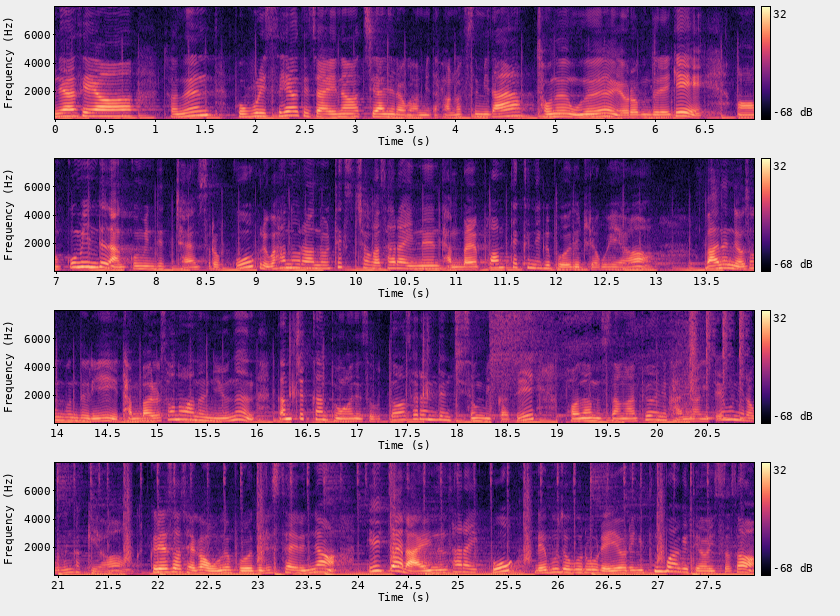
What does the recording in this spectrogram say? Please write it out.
안녕하세요. 저는 보브리스 헤어 디자이너 지안이라고 합니다. 반갑습니다. 저는 오늘 여러분들에게 어, 꾸민 듯 안 꾸민 듯 자연스럽고 그리고 한 올 한 올 texture가 살아있는 단발 펌 테크닉을 보여드리려고 해요. 많은 여성분들이 단발을 선호하는 이유는 깜찍한 동안에서부터 세련된 지성미까지 변화무쌍한 표현이 가능하기 때문이라고 생각해요. 그래서 제가 오늘 보여드릴 스타일은요. 일자 라인은 살아있고 내부적으로 layering이 풍부하게 되어 있어서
